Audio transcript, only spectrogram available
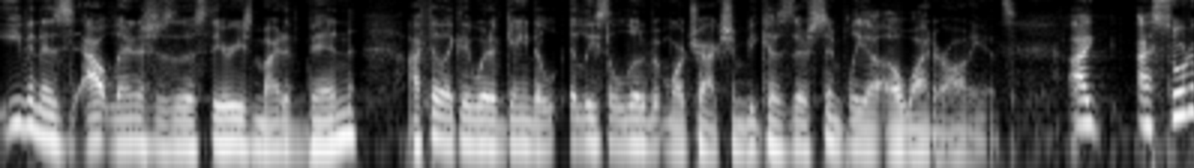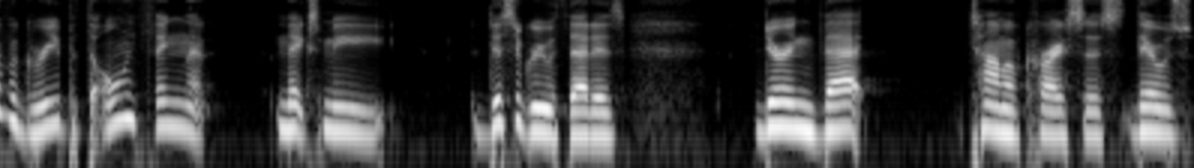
even as outlandish as those theories might have been, I feel like they would have gained a, at least a little bit more traction because there's simply a, a wider audience. I I sort of agree, but the only thing that makes me disagree with that is during that time of crisis, there was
